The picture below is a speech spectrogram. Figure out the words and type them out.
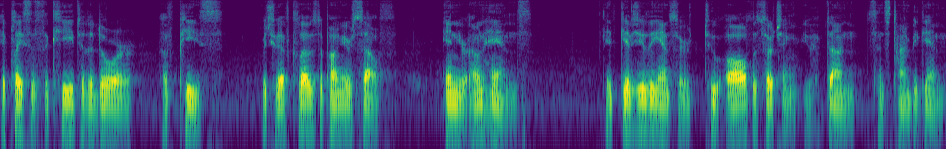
it places the key to the door of peace, which you have closed upon yourself, in your own hands. It gives you the answer to all the searching you have done since time began.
